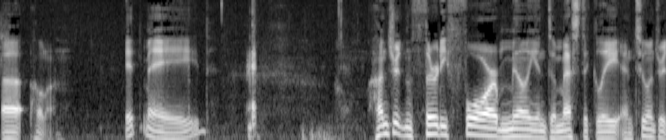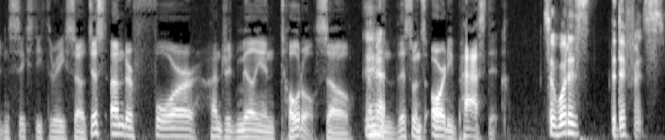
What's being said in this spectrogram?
uh, hold on. It made 134 million domestically and 263, so just under 400 million total. So, I mean, this one's already past it. So what is the difference?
